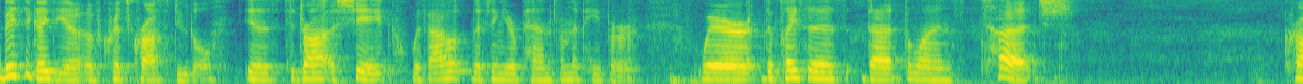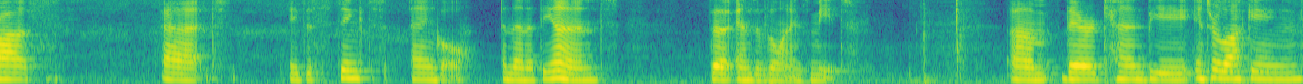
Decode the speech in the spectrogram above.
basic idea of crisscross doodle is to draw a shape without lifting your pen from the paper where the places that the lines touch cross at a distinct angle and then at the end the ends of the lines meet. Um, there can be interlocking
